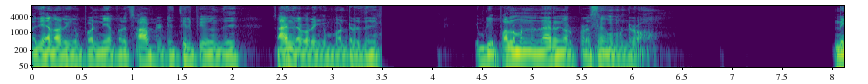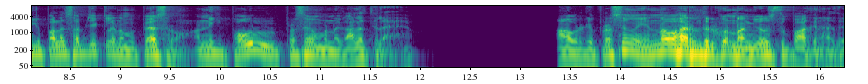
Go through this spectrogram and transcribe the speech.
மதியானம் வரைக்கும் பண்ணி அப்புறம் சாப்பிட்டுட்டு திருப்பி வந்து சாயந்தரம் வரைக்கும் பண்ணுறது இப்படி பல மணி நேரங்கள் பிரசங்கம் பண்ணுறோம் இன்றைக்கி பல சப்ஜெக்டில் நம்ம பேசுகிறோம் அன்றைக்கி பவுல் பிரசங்கம் பண்ண காலத்தில் அவருடைய பிரசங்கம் என்னவாக இருந்திருக்கும்னு நான் யோசித்து பார்க்குறேன். அது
